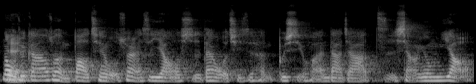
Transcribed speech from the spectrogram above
那我就跟他说，很抱歉，我虽然是药师，但我其实很不喜欢大家只想用药。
